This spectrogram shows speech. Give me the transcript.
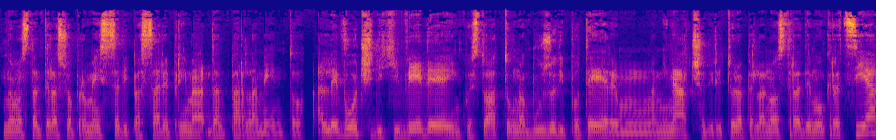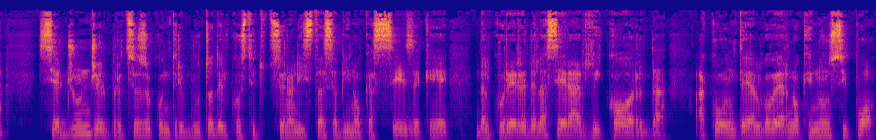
nonostante la sua promessa di passare prima dal Parlamento. Alle voci di chi vede in questo atto un abuso di potere, una minaccia addirittura per la nostra democrazia, si aggiunge il prezioso contributo del costituzionalista Sabino Cassese, che dal Corriere della Sera ricorda a Conte e al governo che non si può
